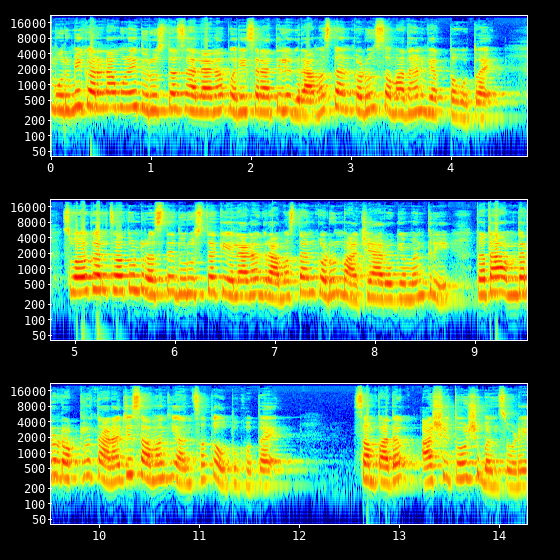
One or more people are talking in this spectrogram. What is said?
मुर्मीकरणामुळे दुरुस्त झाल्यानं परिसरातील ग्रामस्थांकडून समाधान व्यक्त होतोय. स्वखर्चातून रस्ते दुरुस्त केल्यानं ग्रामस्थांकडून माजी आरोग्यमंत्री तथा आमदार डॉक्टर तानाजी सावंत यांचं कौतुक होत आहे संपादक आशुतोष बनसोडे.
